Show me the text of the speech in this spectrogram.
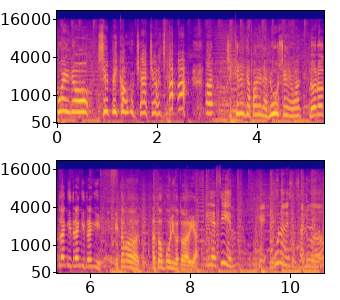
Bueno, se picó, muchachos. Ah, si quieren que apague las luces o algo. No, no, tranqui, tranqui, tranqui. Estamos a todo público todavía. Y decir que uno de esos saludos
